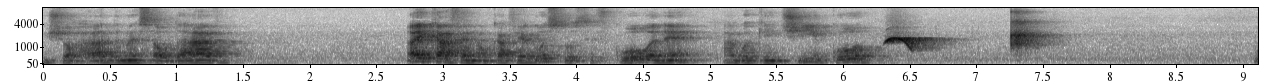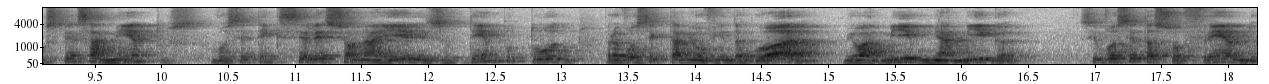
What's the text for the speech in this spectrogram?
Enxurrada não é saudável. Aí café não, café é gostoso. Você coa, né? Água quentinha, coa. Os pensamentos, você tem que selecionar eles o tempo todo. Para você que está me ouvindo agora, meu amigo, minha amiga, se você está sofrendo,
